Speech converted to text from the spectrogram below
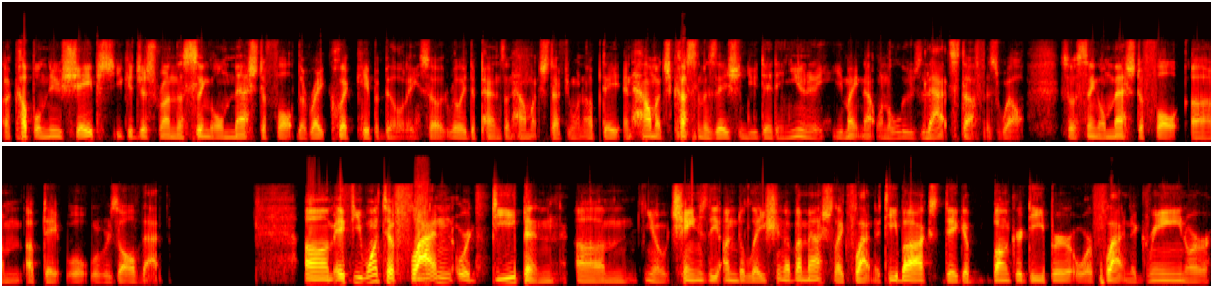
a couple new shapes, you could just run the single mesh default, the right click capability. So it really depends on how much stuff you want to update and how much customization you did in Unity. You might not want to lose that stuff as well. So a single mesh default um, update will, will resolve that. Um, if you want to flatten or deepen, um, you know, change the undulation of a mesh, like flatten a tee box, dig a bunker deeper, or flatten a green, or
